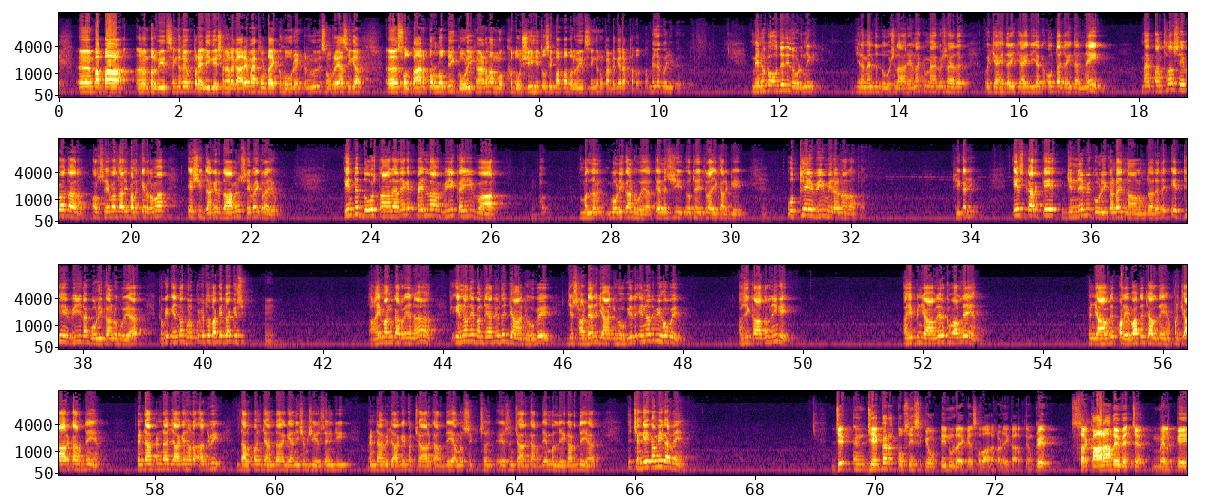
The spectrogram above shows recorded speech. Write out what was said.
ਬਾਬਾ ਅ, ਬਲਵੀਰ ਸਿੰਘ ਦੇ ਉੱਪਰ ਐਲੀਗੇਸ਼ਨਾਂ ਲਗਾ ਰਹੇ। ਮੈਂ ਤੁਹਾਡਾ ਇੱਕ ਹੋਰ ਇੰਟਰਵਿਊ ਵੀ ਸੁਣ ਰਿਹਾ ਸੀਗਾ। ਸੁਲਤਾਨਪੁਰ ਲੋਧੀ ਗੋਲੀकांड ਦਾ ਮੁੱਖ ਦੋਸ਼ੀ ਹੀ ਤੁਸੀਂ ਬਾਬਾ ਬਲਵੀਰ ਸਿੰਘ ਨੂੰ ਕੱਢ ਕੇ ਰੱਖ ਦਿੱਤਾ। ਬਿਲਕੁਲ ਜੀ ਬਿਲਕੁਲ। ਮੈਨੂੰ ਕੋਈ ਉਹਦੇ ਦੀ ਲੋੜ ਨਹੀਂ ਗੀ ਜਿਹੜਾ ਮੈਨੂੰ ਦੋਸ਼ ਲਾ ਰਿਹਾ ਨਾ ਕਿ ਮੈਂ ਕੋਈ ਸ਼ਾਇਦ ਕੋਈ ਜਾਇਦਾਰੀ ਚਾਹੀਦੀ ਜਾਂ ਕੋਈ ਅਹੁਦਾ ਚਾਹੀਦਾ। ਨਹੀਂ ਮੈਂ ਪੰਥ ਦਾ ਸੇਵਾਦਾਰ ਹਾਂ ਔਰ ਸੇਵਾਦਾਰੀ ਬਣ ਕੇ ਰਵਾਂ ਇਹ ਸ਼ਹੀਦਾਂ ਗਿਰਦਾ ਮੈਨੂੰ ਸੇਵਾ ਹੀ ਕਰਾਇਓ। ਇਹਦੇ ਦੋਸ਼ ਤਾਂ ਲੈ ਰਹੇ ਕਿ ਪਹਿਲਾਂ ਵੀ ਕਈ ਵਾਰ ਮੱਲਣ ਗੋਲੀकांड ਹੋਇਆ ਤਿੰਨ ਸ਼ਹੀਦ ਉੱਥੇ ਚੜਾਈ ਕਰ ਗਏ ਉੱਥੇ ਵੀ ਮੇਰਾ ਨਾਂ ਲਾਤਾ। ਠੀਕ ਹੈ ਜੀ? ਇਸ ਕਰਕੇ ਜਿੰਨੇ ਵੀ ਗੋਲੀकांडाਂ ਦੇ ਨਾਂ ਲਾਉਂਦਾ ਰਿਹਾ ਤੇ ਇੱਥੇ ਵੀ ਜਿਹੜਾ ਗੋਲੀकांड ਹੋਇਆ ਕਿਉਂਕਿ ਇਹਦਾ ਗਰੁੱਪ ਵੀ ਉੱਥੇ ਲੱਗੇ ਜਾ ਕੇ ਸੀ। ਤਾਂ ਹੀ ਮੰਗ ਕਰ ਰਹੇ ਨਾ ਕਿ ਇਹਨਾਂ ਦੇ ਬੰਦਿਆਂ ਦੀ ਉੱਥੇ ਜਾਂਚ ਹੋਵੇ ਜੇ ਸਾਡਿਆਂ ਦੀ ਜਾਂਚ ਹੋ ਗਈ ਤੇ ਇਹਨਾਂ ਦੀ ਵੀ ਹੋਵੇ। ਅਸੀਂ ਕਾਤਲ ਨਹੀਂ ਗਏ। ਅਸੀਂ ਪੰਜਾਬ ਦੇ ਰਖਵਾਲੇ ਆ। ਪੰਜਾਬ ਦੇ ਭਲੇ ਵਾਸਤੇ ਚੱਲਦੇ ਆ, ਪ੍ਰਚਾਰ ਕਰਦੇ ਆ। ਪਿੰਡਾਂ ਪਿੰਡਾਂ ਜਾ ਕੇ ਸਾਡਾ ਅੱਜ ਵੀ ਦਲਪਨ ਜਾਂਦਾ ਗਿਆਨੀ ਸ਼ਮਸ਼ੇਰ ਸਿੰਘ ਜੀ। ਪਿੰਡਾਂ ਵਿੱਚ ਜਾ ਕੇ ਪ੍ਰਚਾਰ ਕਰਦੇ ਆ, ਅੰਮ੍ਰਿਤ ਸੰਚਾਰ ਕਰਦੇ ਆ ਮੱਲੇ ਕੱਢਦੇ ਆ ਤੇ ਚੰਗੇ ਕੰਮ ਹੀ ਕਰ ਰਹੇ ਆ। ਜੇ, ਜੇਕਰ ਤੁਸੀਂ ਸਿਕਿਉਰਿਟੀ ਨੂੰ ਲੈ ਕੇ ਸਵਾਲ ਖੜੇ ਕਰਦੇ ਹੋ ਕਿ ਸਰਕਾਰਾਂ ਦੇ ਵਿੱਚ ਮਿਲ ਕੇ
